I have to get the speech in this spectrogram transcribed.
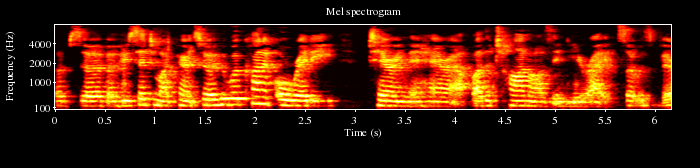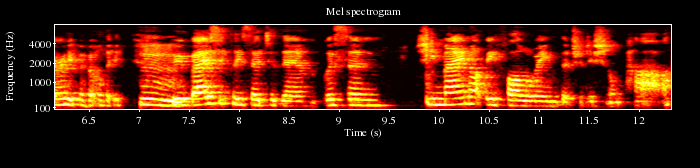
observer who said to my parents, who, who were kind of already tearing their hair out by the time I was in year eight, so it was very early, Hmm. who basically said to them, listen, she may not be following the traditional path,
